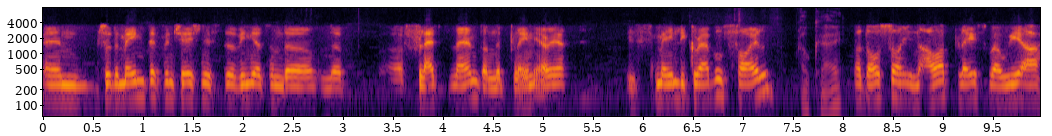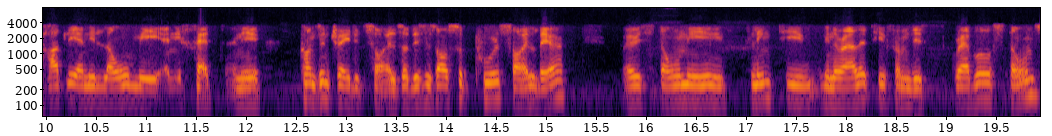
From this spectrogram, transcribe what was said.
And so the main differentiation is the vineyards on the, on the uh, flat land, on the plain area, It's mainly gravel soil. Okay. But also in our place where we are hardly any loamy, any fat, any concentrated soil. So this is also poor soil there, very stony, flinty minerality from these gravel stones.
